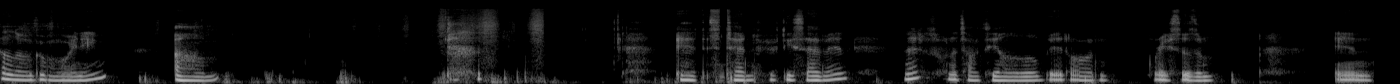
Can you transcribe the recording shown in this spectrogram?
Hello, good morning. Um it's 10:57 and I just want to talk to y'all a little bit on racism in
